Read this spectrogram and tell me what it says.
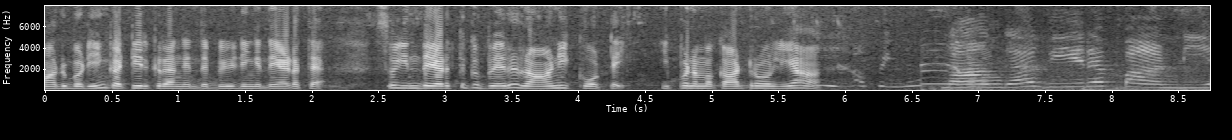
மறுபடியும் கட்டியிருக்கிறாங்க இந்த பில்டிங் இந்த இடத்த. ஸோ இந்த இடத்துக்கு பேர் ராணி கோட்டை இப்போ நம்ம காட்டுறோம் இல்லையா? நாங்கள் வீரபாண்டிய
